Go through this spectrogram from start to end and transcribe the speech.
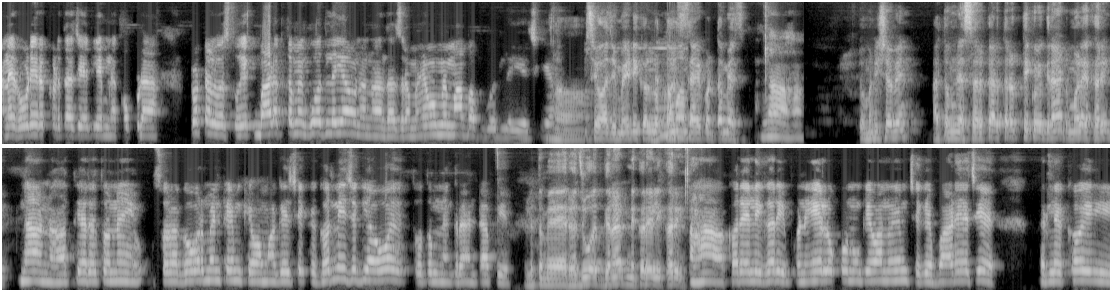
અને રોડે રખડતા છે એટલે એમને કપડા ટોટલ વસ્તુ. એક બાળક તમે ગોદ લઈ આવો ને અનાથ આશ્રમ એમ અમે મા બાપ ગોદ લઈએ છીએ. સેવા જે મેડિકલ નો તમામ થાય પણ તમે જ. હા હા. તો મનીષાબેન આ તમને સરકાર તરફથી કોઈ ગ્રાન્ટ મળે ખરી? ના ના અત્યારે તો નહીં. ગવર્મેન્ટ એમ કહેવા માંગે છે કે ઘરની જગ્યા હોય તો તમને ગ્રાન્ટ આપીએ. એટલે તમે રજૂઆત ગ્રાન્ટ ને કરેલી ખરી? હા કરેલી ખરી. પણ એ લોકોનું કહેવાનું એમ છે કે ભાડે છે એટલે કઈ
